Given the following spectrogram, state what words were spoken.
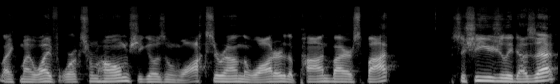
Like my wife works from home. She goes and walks around the water, the pond by her spot. So she usually does that.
